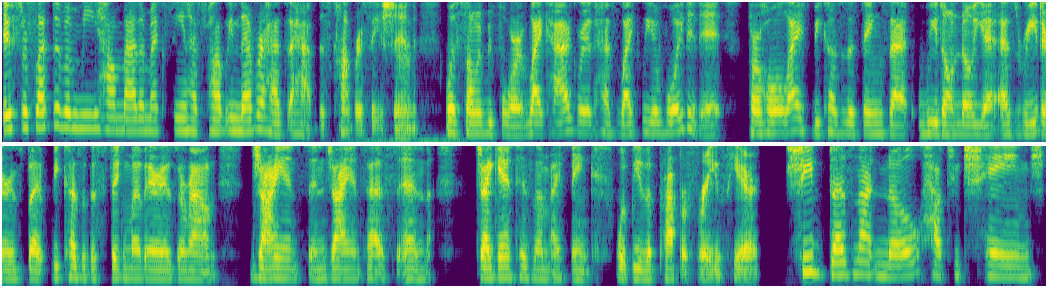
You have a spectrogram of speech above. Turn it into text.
It's reflective of me how Madame Maxine has probably never had to have this conversation with someone before. Like Hagrid has likely avoided it her whole life because of the things that we don't know yet as readers, but because of the stigma there is around giants and giantess and gigantism, I think would be the proper phrase here. She does not know how to change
